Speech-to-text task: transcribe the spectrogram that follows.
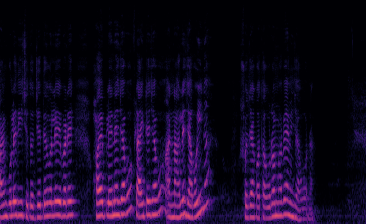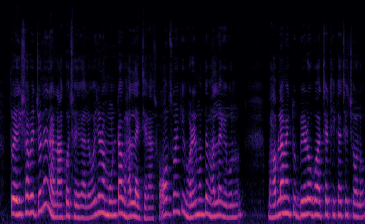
আমি বলে দিয়েছি তো, যেতে হলে এবারে হয় প্লেনে যাব, ফ্লাইটে যাব, আর না হলে যাবোই না। সোজা কথা, ওরমভাবে আমি যাব না। তো এইসবের জন্য না নাকচ হয়ে গেল। ওই জন্য মনটা ভালো লাগছে না। সব সময় কি ঘরের মধ্যে ভালো লাগে বলুন? ভাবলাম একটু বেরোবো আচ্ছা ঠিক আছে, চলো।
